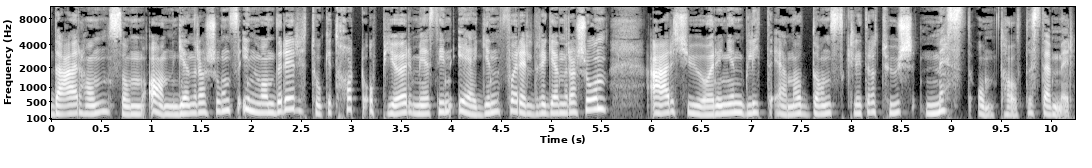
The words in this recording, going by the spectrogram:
der han som annengenerasjons innvandrer tok et hardt oppgjør med sin egen foreldregenerasjon, er 20-åringen blitt en av dansk litteraturs mest omtalte stemmer.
